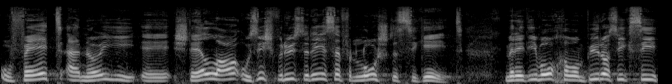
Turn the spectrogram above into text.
und fängt eine neue äh, Stelle an. Und es ist für uns ein riesen Verlust, dass sie geht. Wir haben die Woche, wo im Büro waren,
